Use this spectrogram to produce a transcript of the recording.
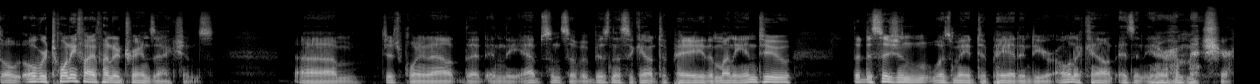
over 2,500 transactions. Um, Judge pointed out that in the absence of a business account to pay the money into, the decision was made to pay it into your own account as an interim measure.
